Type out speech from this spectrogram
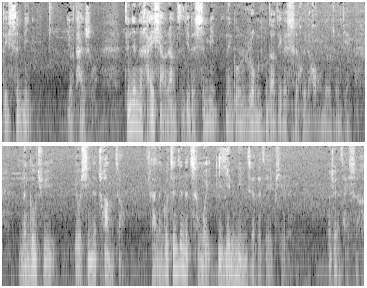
对生命有探索，真正的还想让自己的生命能够融入到这个社会的洪流中间，能够去有新的创造，啊，能够真正的成为引领者的这一批人，我觉得才适合。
